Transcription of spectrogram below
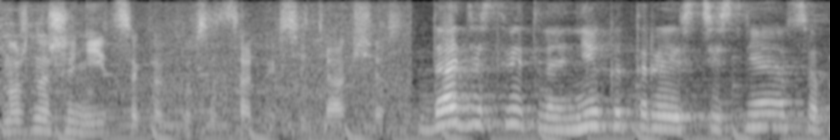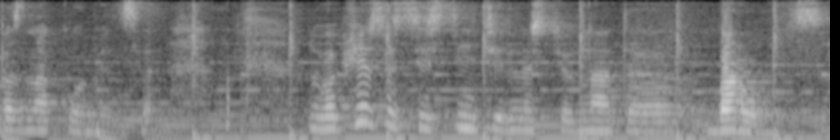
Нужно жениться как бы в социальных сетях сейчас. Да, действительно, некоторые стесняются познакомиться. Но вообще со стеснительностью надо бороться.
